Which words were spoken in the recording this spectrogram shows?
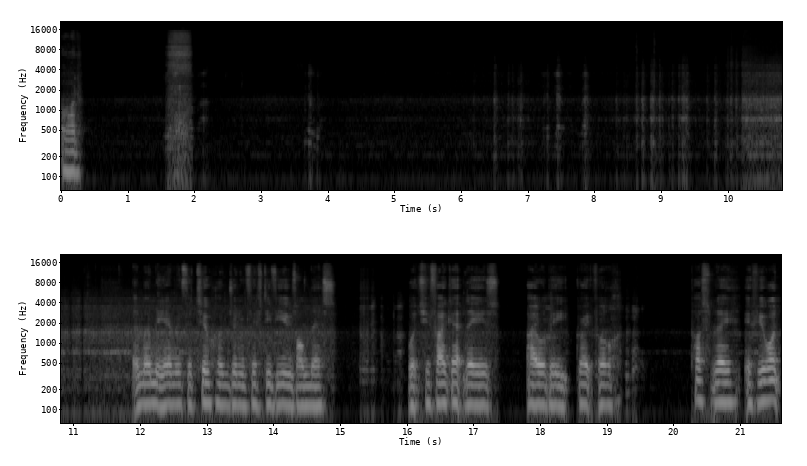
Go on. I'm only aiming for 250 views on this, which if I get these, I will be grateful. Possibly, if you want,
